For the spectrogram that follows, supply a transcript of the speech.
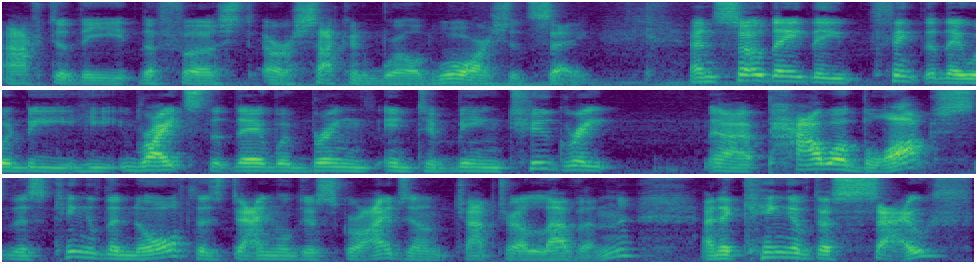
after the, the First or Second World War, I should say. And so they, they think that they would be, he writes that they would bring into being two great uh, power blocks, this king of the north, as Daniel describes in chapter 11, and a king of the south.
